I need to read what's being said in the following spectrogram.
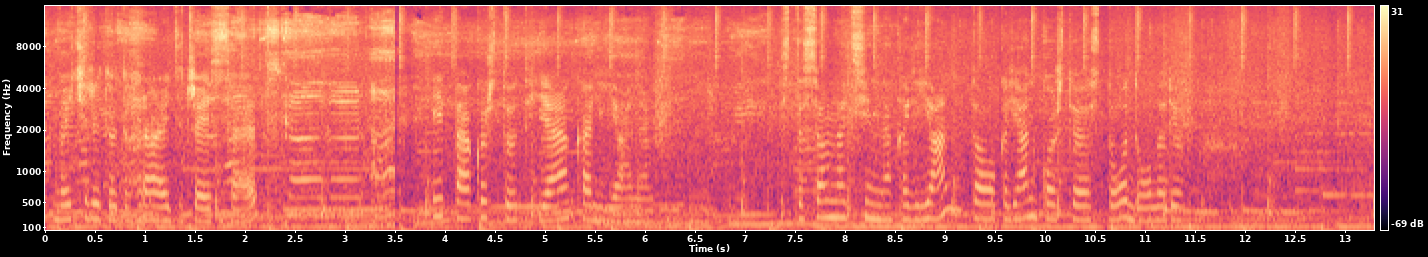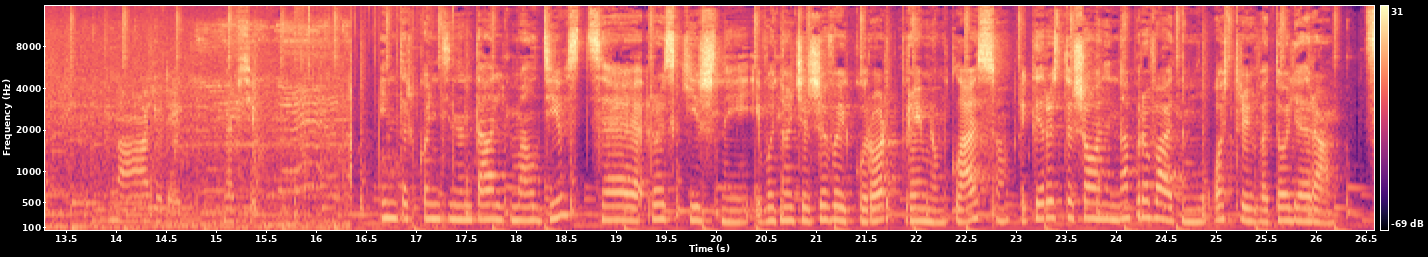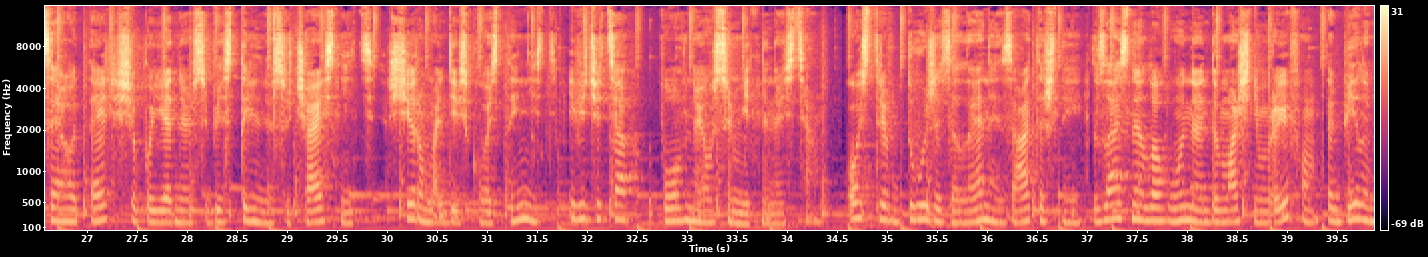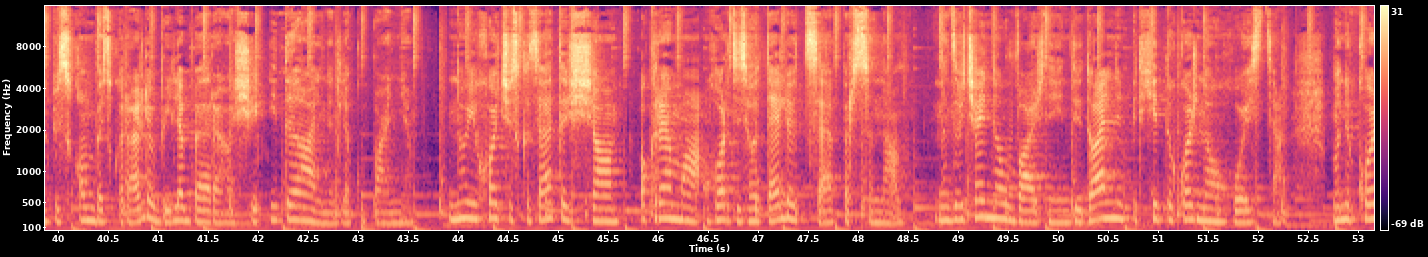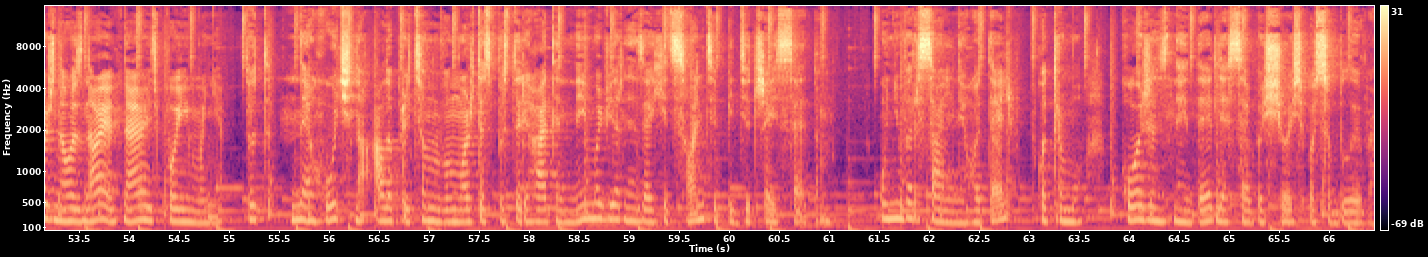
Ввечері тут грає діджей сет. І також тут є кальяни. Стосовно цін на кальян, то кальян коштує 100 доларів на людей, на всіх. Інтерконтиненталь Малдівс це розкішний і водночас живий курорт преміум класу, який розташований на приватному острові Ватолія Ра. Це готель, що поєднує в собі стильну сучасність, щиру мальдівську гостинність і відчуття повної усамітненості. Острів дуже зелений, затишний, з власною лагуною, домашнім рифом та білим піском без коралів біля берега, що ідеально для купання. Ну і хочу сказати, що окрема гордість готелю це персонал. Надзвичайно уважний, індивідуальний підхід до кожного гостя. Вони кожного знають навіть по імені. Тут не гучно, але при цьому ви можете спостерігати неймовірний захід сонця під діджей-сетом. Універсальний готель, в котрому кожен знайде для себе щось особливе.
